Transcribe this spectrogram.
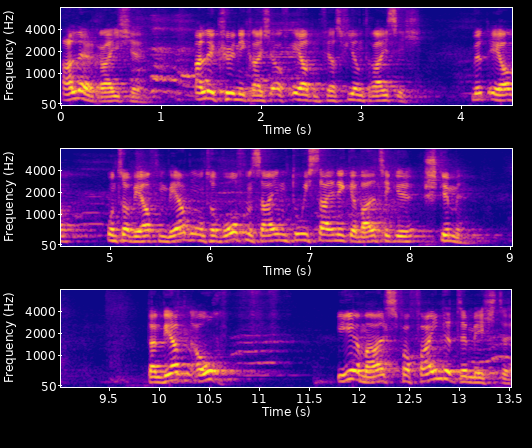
alle Reiche, alle Königreiche auf Erden, Vers 34, wird er unterwerfen, werden unterworfen sein durch seine gewaltige Stimme. Dann werden auch ehemals verfeindete Mächte,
